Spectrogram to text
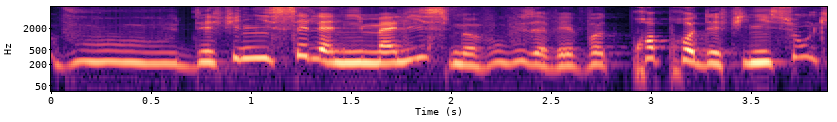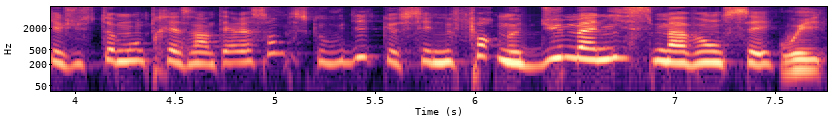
vous définissez l'animalisme, vous, vous avez votre propre définition qui est justement très intéressante parce que vous dites que c'est une forme d'humanisme avancé. Oui.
